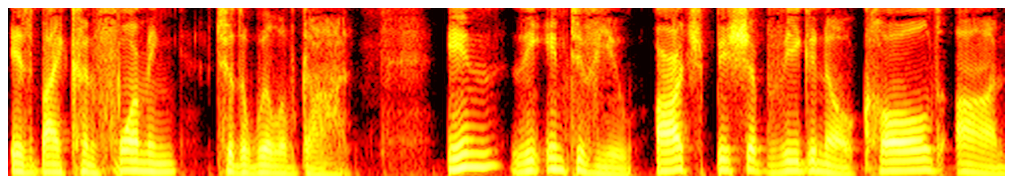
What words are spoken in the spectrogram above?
is by conforming to the will of God. In the interview, Archbishop Vigano called on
